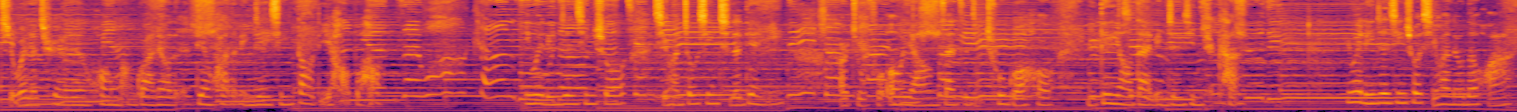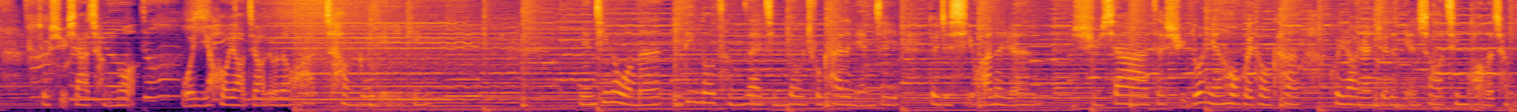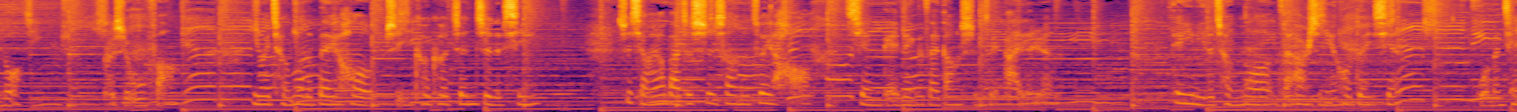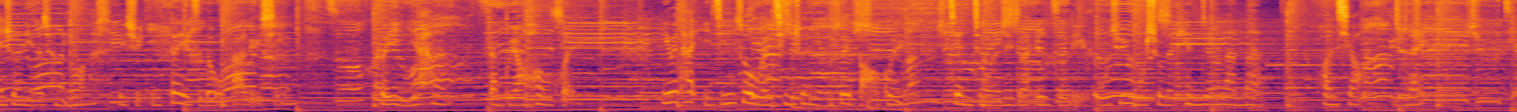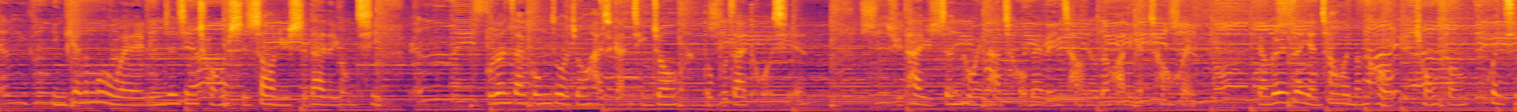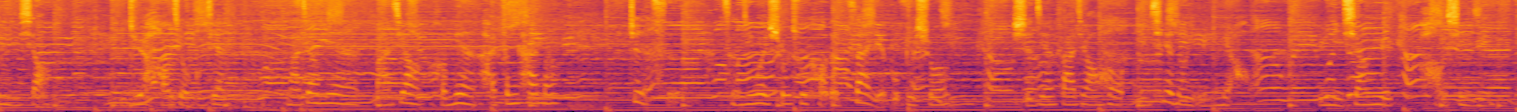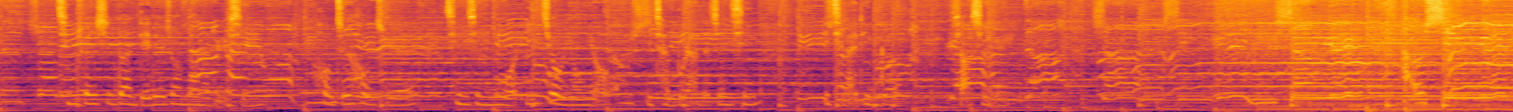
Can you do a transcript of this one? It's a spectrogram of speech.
只为了确认慌忙挂掉的电话的林真心到底好不好。因为林真心说喜欢周星驰的电影，而嘱咐欧阳在自己出国后一定要带林真心去看。因为林真心说喜欢刘德华。就许下承诺，我以后要教刘德华唱歌给你听。年轻的我们一定都曾在情窦初开的年纪，对着喜欢的人许下在许多年后回头看会让人觉得年少轻狂的承诺。可是无妨，因为承诺的背后是一颗颗真挚的心，是想要把这世上的最好献给那个在当时最爱的人。电影里的承诺在二十年后兑现。我们青春里的承诺，也许一辈子都无法履行。可以遗憾，但不要后悔，因为它已经作为青春里的最宝贵，见证了那段日子里无拘无束的天真烂漫、欢笑与泪。影片的末尾，林真心重拾少女时代的勇气，不论在工作中还是感情中，都不再妥协。徐太宇真的为她筹备了一场刘德华的演唱会。两个人在演唱会门口重逢，会心一笑，一句“好久不见”，麻酱面、麻酱和面还分开吗？至此，曾经未说出口的再也不必说。时间发酵后，一切都已明了。与你相遇，好幸运。青春是段跌跌撞撞的旅行，后知后觉，庆幸你我依旧拥有一尘不染的真心。一起来听歌，小幸运。好幸运，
